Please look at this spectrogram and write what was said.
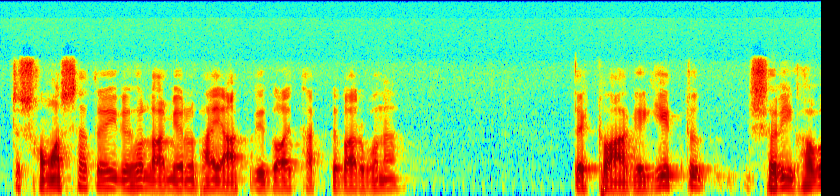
একটু সমস্যা তৈরি হলো। আমি বললাম, ভাই আখিরি দোয়ায় থাকতে পারব না। তো একটু আগে গিয়ে একটু শরিক হব।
